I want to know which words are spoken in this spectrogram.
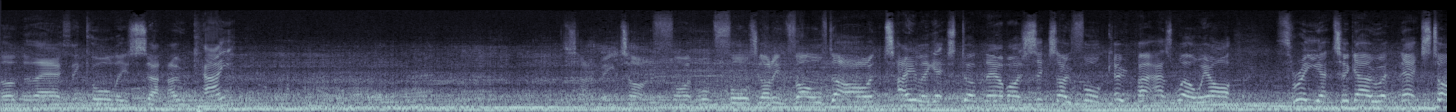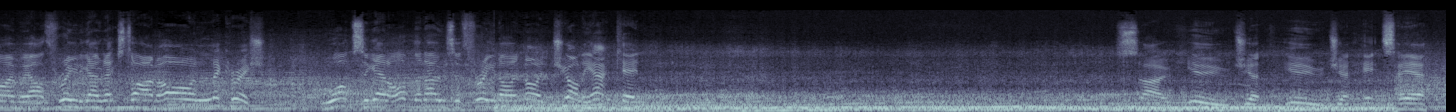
under there. I think all is uh, okay. So meantime, 514's got involved. Oh, and Taylor gets done now by 604 Cooper as well. We are three yet to go next time. We are three to go next time. Oh, and Licorice once again on the nose of 399 Johnny Atkin. So huge, huge hits here.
